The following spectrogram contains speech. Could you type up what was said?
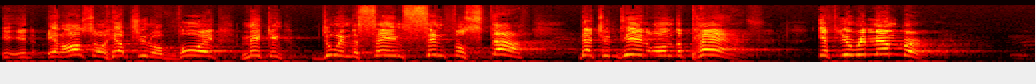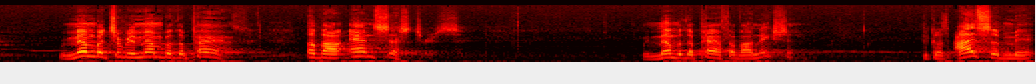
It, it, it, also helps you to avoid making, doing the same sinful stuff that you did on the path. If you remember, remember to remember the path of our ancestors. Remember the path of our nation. Because I submit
